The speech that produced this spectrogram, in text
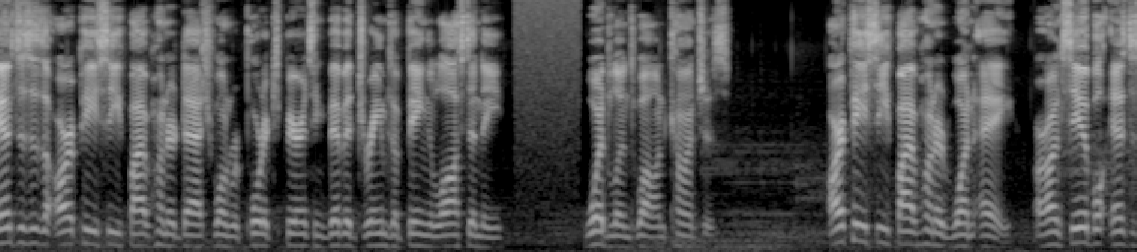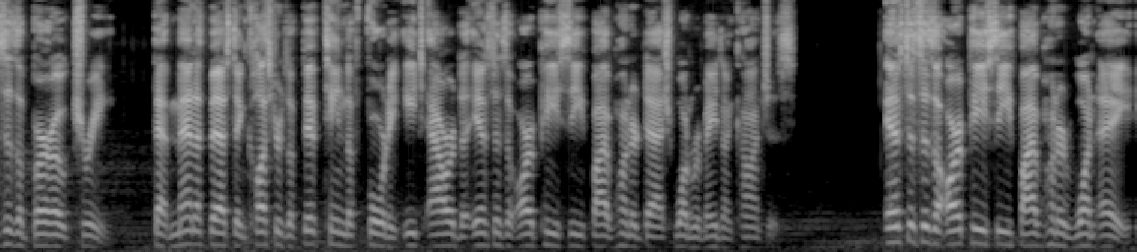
Instances of RPC-500-1 report experiencing vivid dreams of being lost in the woodlands while unconscious. RPC-501-A are unseeable instances of bur oak tree, that manifest in clusters of 15 to 40 each hour the instance of RPC-500-1 remains unconscious. Instances of RPC-501-A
